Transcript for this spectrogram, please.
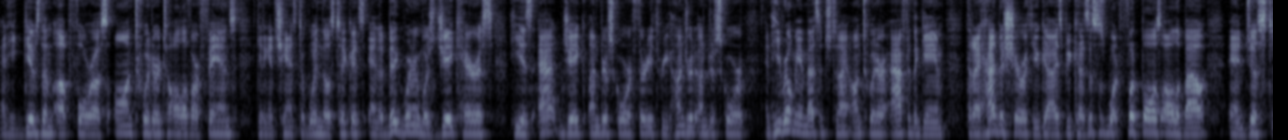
and he gives them up for us on Twitter to all of our fans, getting a chance to win those tickets. And a big winner was Jake Harris. He is at Jake underscore 3300 underscore. And he wrote me a message tonight on Twitter after the game that I had to share with you guys because this is what football is all about and just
